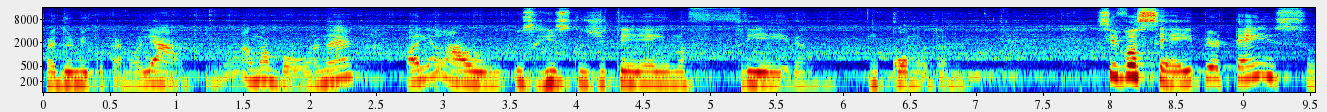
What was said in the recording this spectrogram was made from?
Vai dormir com o pé molhado? Não é uma boa, né? Olha lá o, os riscos de terem aí uma frieira incômoda. Se você é hipertenso,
